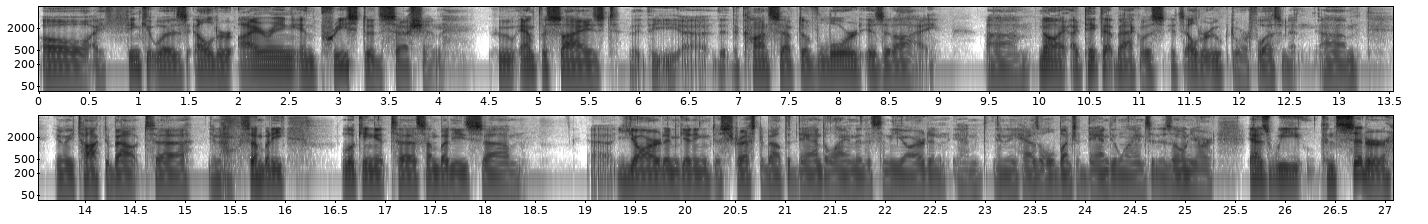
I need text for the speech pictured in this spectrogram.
oh, I think it was Elder Eyring in priesthood session who emphasized the uh, the, the concept of "Lord, is it I?" Um, no, I, I, take that back. It was it's Elder Uchtdorf, wasn't it? Um, you know, he talked about uh, you know somebody looking at uh, somebody's um, uh, yard and getting distressed about the dandelion that's in the yard, and, and, and he has a whole bunch of dandelions in his own yard. As we consider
